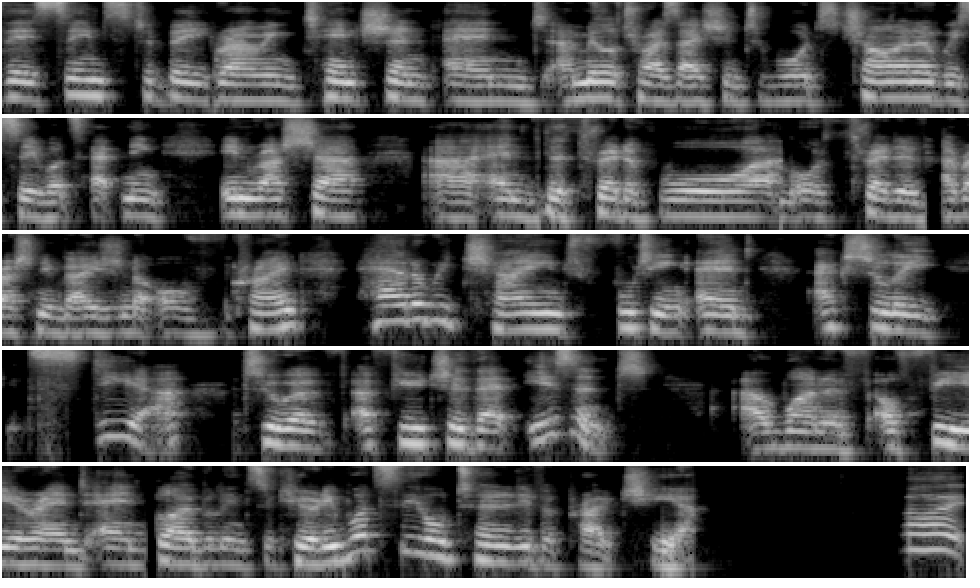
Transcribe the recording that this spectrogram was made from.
There seems to be growing tension and uh, militarization towards China. We see what's happening in Russia uh, and the threat of war um, or threat of a Russian invasion of Ukraine. How do we change footing and actually steer to a, a future that isn't uh, one of, of fear and, and global insecurity? What's the alternative approach here? Well,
